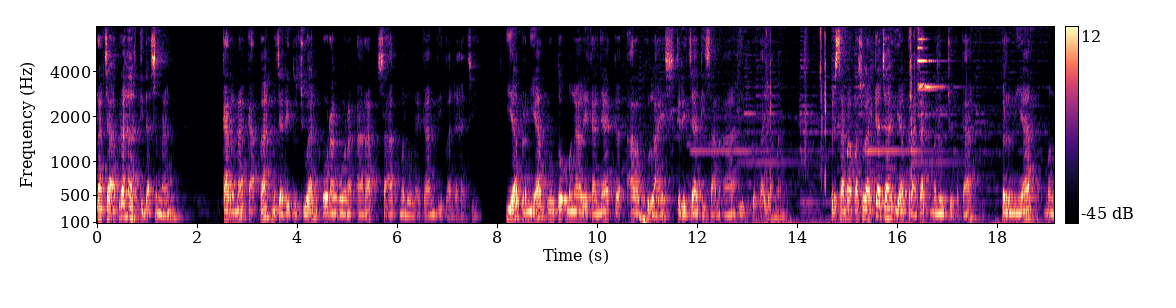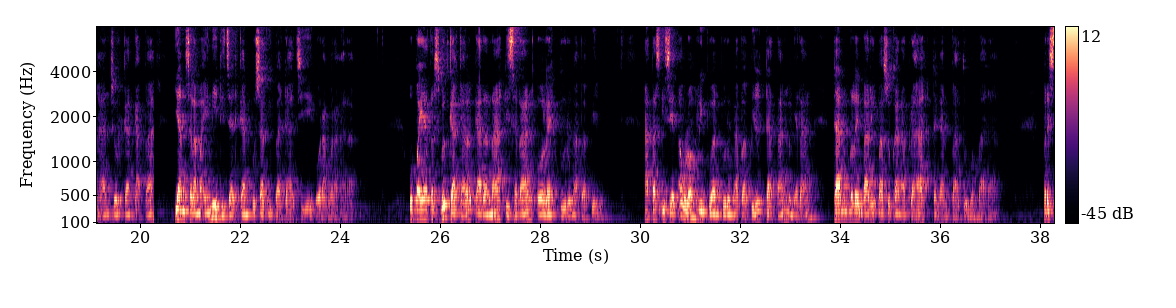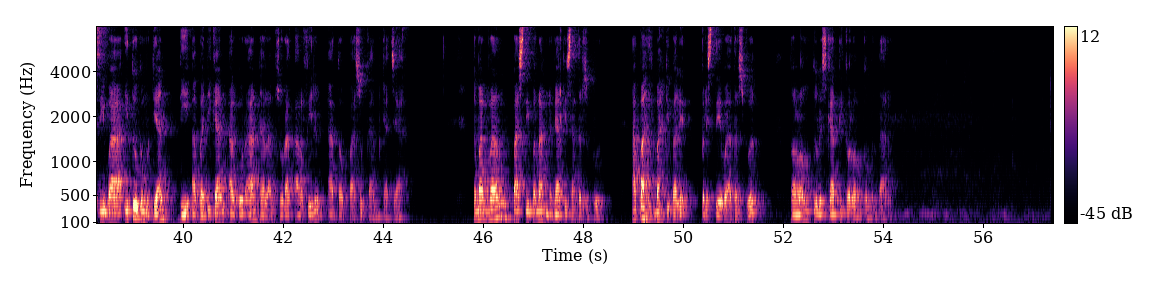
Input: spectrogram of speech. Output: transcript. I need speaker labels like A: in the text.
A: Raja Abraha tidak senang karena Ka'bah menjadi tujuan orang-orang Arab saat menunaikan ibadah haji. Ia berniat untuk mengalihkannya ke Al-Qulais, gereja di Sana'a, ibu kota Yaman. Bersama pasukan gajah, ia berangkat menuju Mekah, berniat menghancurkan Ka'bah yang selama ini dijadikan pusat ibadah haji orang-orang Arab. Upaya tersebut gagal karena diserang oleh burung ababil. Atas izin Allah, ribuan burung ababil datang menyerang dan melempari pasukan Abraha dengan batu membara. Peristiwa itu kemudian diabadikan Al-Quran dalam surat Al-Fil atau pasukan gajah. Teman-teman pasti pernah mendengar kisah tersebut. Apa hikmah di balik peristiwa tersebut? Tolong tuliskan di kolom komentar.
